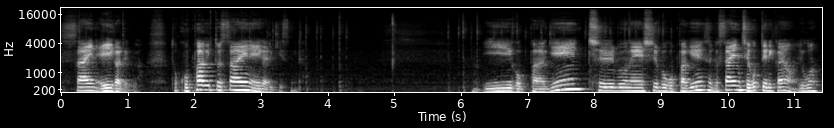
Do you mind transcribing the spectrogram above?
sin A가 되고요. 또 곱하기 또 sin a가 이렇게 있습니다. 2 곱하기 7분의 15 곱하기 그러니까 sin 제곱 되니까요. 이거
